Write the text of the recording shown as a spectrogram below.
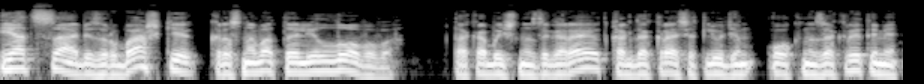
и отца без рубашки красновато-лилового, так обычно загорают, когда красят людям окна закрытыми,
